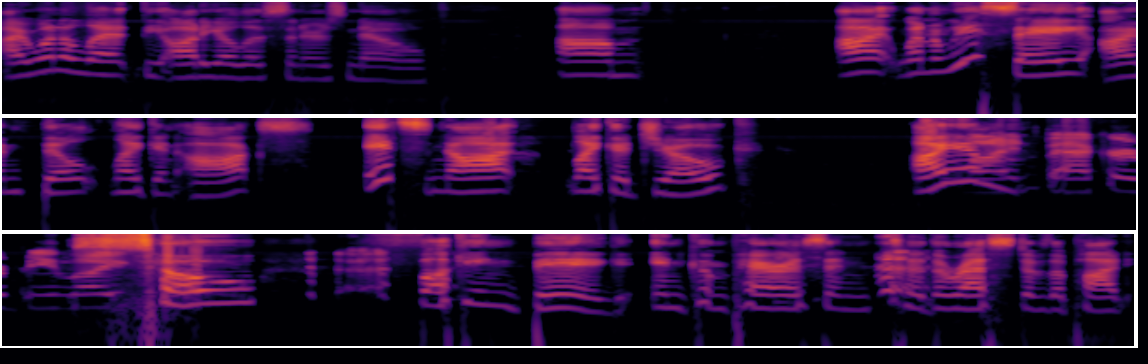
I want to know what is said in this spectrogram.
I want to let the audio listeners know. Um I when we say I'm built like an ox, it's not like a joke. I am Linebacker be like, so fucking big in comparison to the rest of the pod.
